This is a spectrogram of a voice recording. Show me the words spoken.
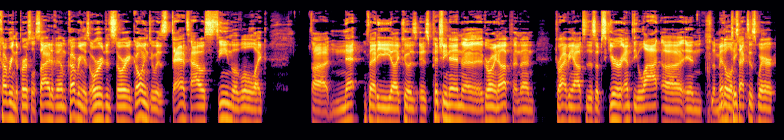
covering the personal side of him, covering his origin story, going to his dad's house, seeing the little like uh, net that he like was is pitching in uh, growing up, and then driving out to this obscure empty lot uh, in the middle of Take- Texas where.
